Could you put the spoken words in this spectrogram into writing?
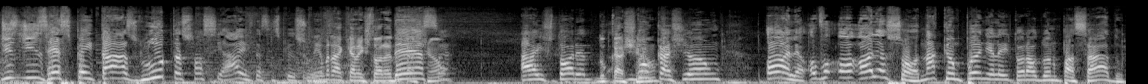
de desrespeitar as lutas sociais dessas pessoas. Lembra daquela história do Dessa, caixão? a história Do caixão. do caixão. Olha, olha só, na campanha eleitoral do ano passado,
